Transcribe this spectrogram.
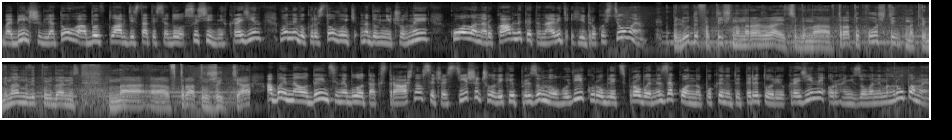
Ба більше для того, аби вплав дістатися до сусідніх країн, вони використовують надувні човни, кола, нарукавники та навіть гідрокостюми. Люди фактично наражають себе на втрату коштів, на кримінальну відповідальність, на е, втрату життя. Аби наодинці не було так страшно, все частіше чоловіки призовного віку роблять спроби незаконно покинути територію країни організованими групами.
